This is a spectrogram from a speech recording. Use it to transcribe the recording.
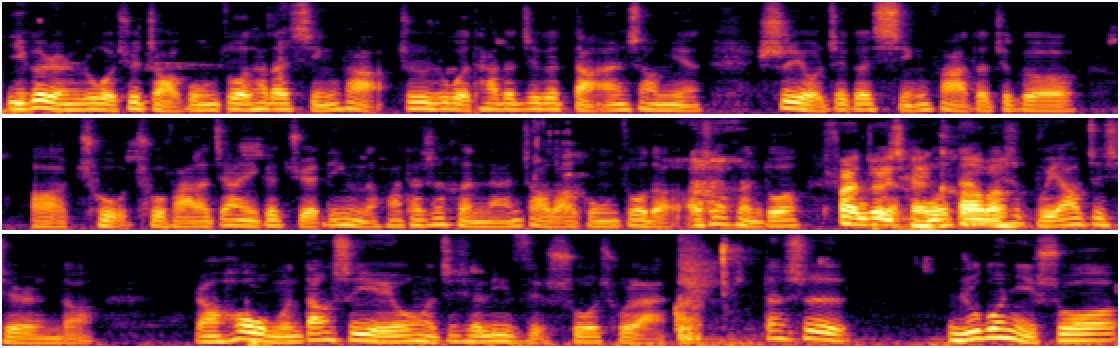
一个人如果去找工作，他的刑法就是如果他的这个档案上面是有这个刑法的这个呃处处罚的这样一个决定的话，他是很难找到工作的，而且很多犯罪前科单位是。不要这些人的。然后我们当时也用了这些例子说出来，但是如果你说，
